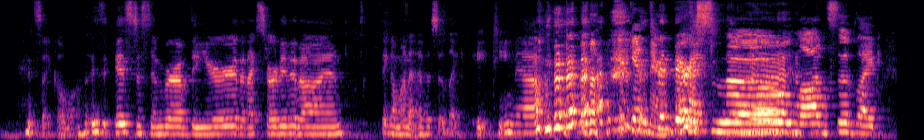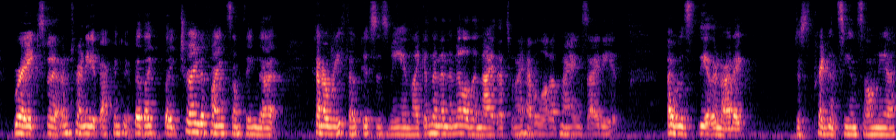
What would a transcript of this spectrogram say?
it's like almost it's, it's December of the year that I started it on. I think I'm on an episode like 18 now. You're getting it's there. been very Okay. slow, lots of like breaks, but I'm trying to get back into it. But like like trying to find something that kind of refocuses me and like and then in the middle of the night that's when I have a lot of my anxiety. I was the other night I just pregnancy insomnia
